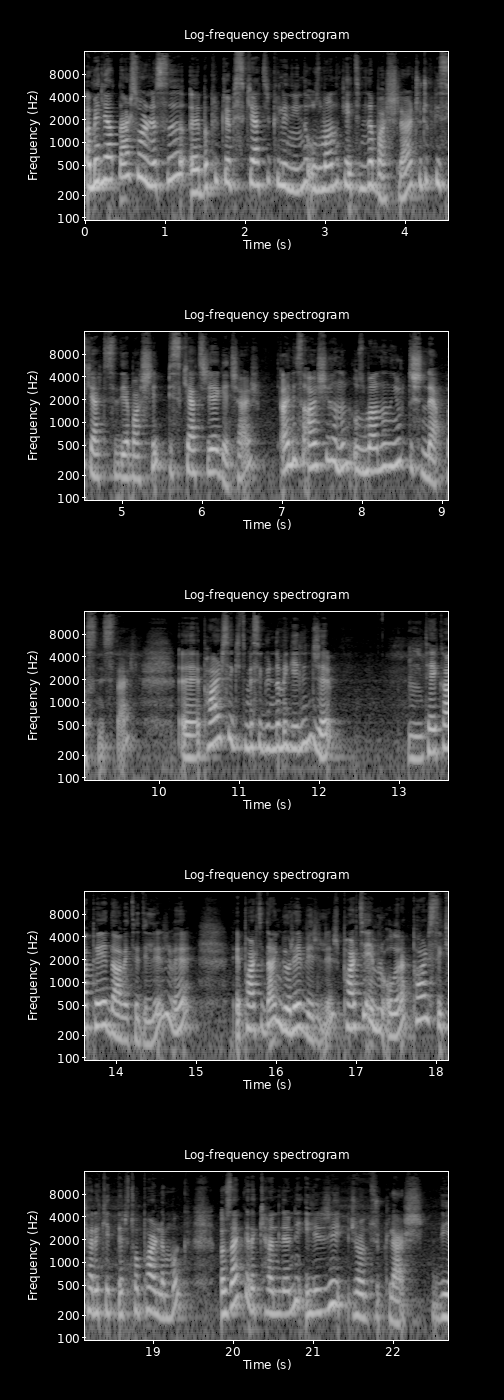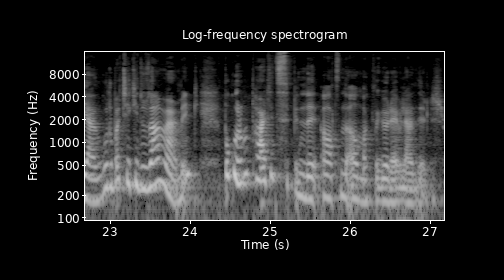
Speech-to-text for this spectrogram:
Ameliyatlar sonrası e, Bakırköy Psikiyatri Kliniğinde uzmanlık eğitimine başlar. Çocuk psikiyatrisi diye başlayıp psikiyatriye geçer. Annesi Ayşe Hanım uzmanlığını yurt dışında yapmasını ister. E, Paris'e gitmesi gündeme gelince m, TKP'ye davet edilir ve partiden görev verilir. Parti emri olarak Paris'teki hareketleri toparlamak, özellikle de kendilerini ileri Jön Türkler diyen gruba çeki düzen vermek, bu grubu parti disiplini altında almakla görevlendirilir.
